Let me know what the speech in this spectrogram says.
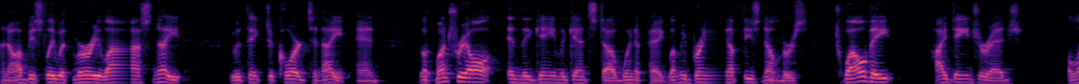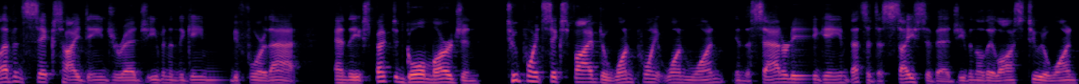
And obviously, with Murray last night, you would think Daccord tonight. And look, Montreal in the game against uh, Winnipeg, let me bring up these numbers 12 8, high danger edge, 11 6, high danger edge, even in the game before that. And the expected goal margin, 2.65 to 1.11 in the Saturday game. That's a decisive edge, even though they lost two to one,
